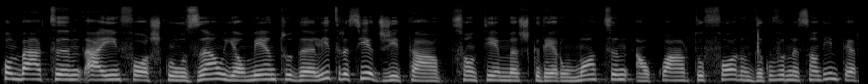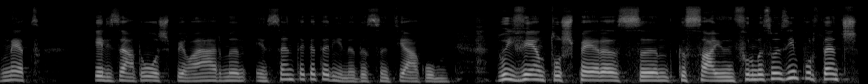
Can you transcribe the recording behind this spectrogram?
Combate à info-exclusão e aumento da literacia digital são temas que deram mote ao quarto Fórum de Governação de Internet, realizado hoje pela ARME em Santa Catarina de Santiago. Do evento espera-se que saiam informações importantes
